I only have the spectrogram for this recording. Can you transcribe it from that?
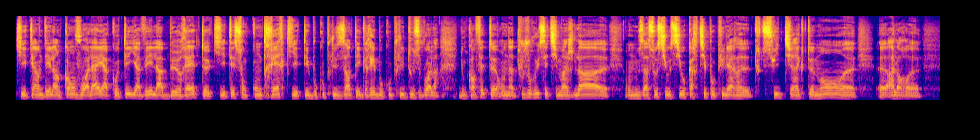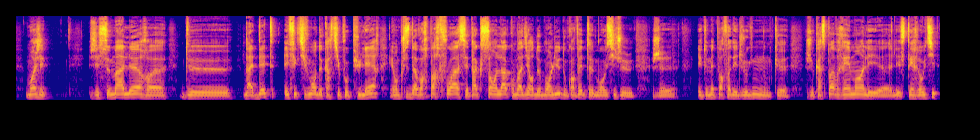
qui était un délinquant, voilà. Et à côté, il y avait la beurette qui était son contraire, qui était beaucoup plus intégrée, beaucoup plus douce, voilà. Donc en fait, on a toujours eu cette image-là. on nous associe aussi au quartier populaire tout de suite directement. alors moi, j'ai j'ai ce malheur euh, de bah, d'être effectivement de quartier populaire et en plus d'avoir parfois cet accent là qu'on va dire de banlieue. Donc en fait moi aussi je, je et de mettre parfois des jogging donc euh, je casse pas vraiment les, euh, les stéréotypes.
